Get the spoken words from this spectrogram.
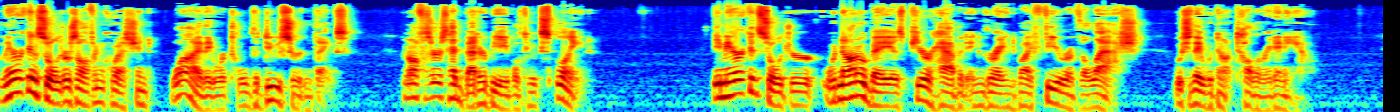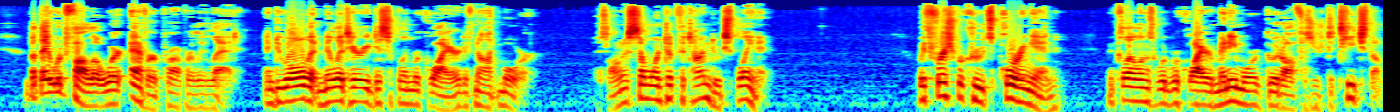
American soldiers often questioned why they were told to do certain things, and officers had better be able to explain. The American soldier would not obey as pure habit ingrained by fear of the lash, which they would not tolerate anyhow. But they would follow wherever properly led, and do all that military discipline required, if not more, as long as someone took the time to explain it. With fresh recruits pouring in, McClellan's would require many more good officers to teach them.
